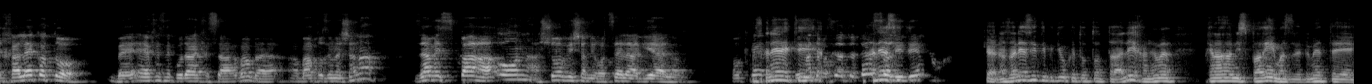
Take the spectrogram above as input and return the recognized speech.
אחלק אותו ב-0.04, ב-4% לשנה, זה המספר ההון, השווי שאני רוצה להגיע אליו, אוקיי? אם אתה רוצה להיות יותר סולידיים... כן, אז אני עשיתי בדיוק את אותו תהליך, אני אומר, מבחינת המספרים, אז זה באמת אה,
